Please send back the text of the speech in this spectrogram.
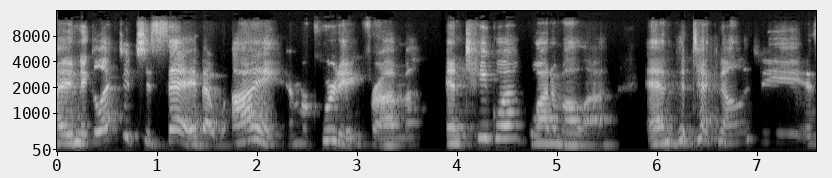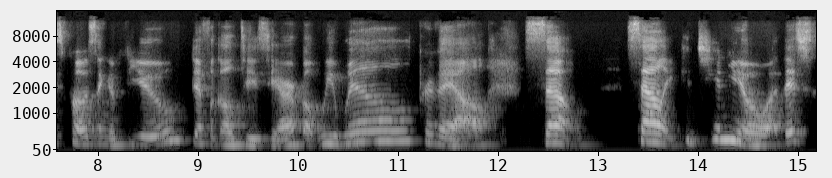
I neglected to say that I am recording from Antigua, Guatemala, and the technology is posing a few difficulties here, but we will prevail. So, Sally, continue this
